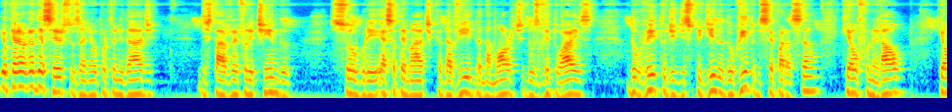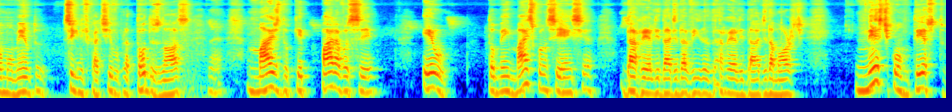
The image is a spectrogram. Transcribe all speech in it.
Eu quero agradecer, Suzane, a oportunidade de estar refletindo sobre essa temática da vida, da morte, dos rituais, do rito de despedida, do rito de separação, que é o funeral, que é um momento significativo para todos nós, né? mais do que para você, eu tomei mais consciência da realidade da vida, da realidade da morte, neste contexto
